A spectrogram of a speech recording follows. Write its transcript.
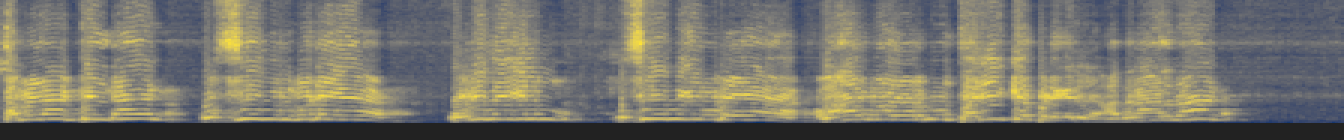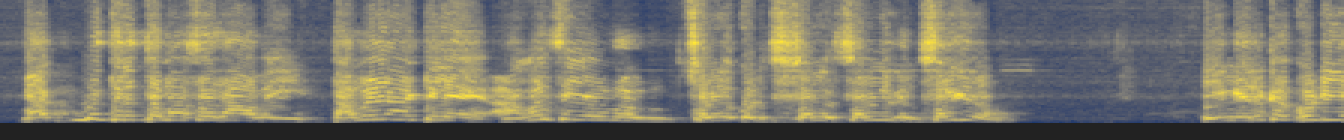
தமிழ்நாட்டில் தான் முஸ்லிம்களுடைய உரிமைகளும் முஸ்லிம்களுடைய வாழ்வாதாரமும் பறிக்கப்படுகிறது. அதனால்தான் வக்பு திருத்த மசோதாவை தமிழ்நாட்டிலே அமல் செய்ய சொல்லு சொல்லு- சொல்கிறோம். இங்க இருக்கக்கூடிய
